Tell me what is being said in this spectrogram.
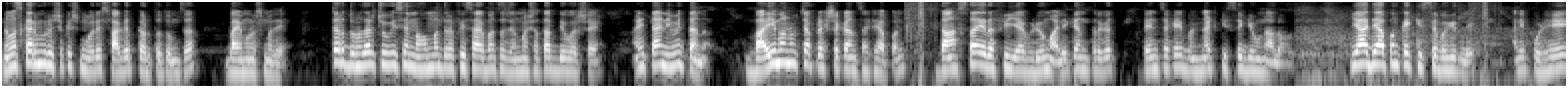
नमस्कार मी ऋषिकेश मोरे स्वागत करतो तुमचं बायमनुसमध्ये. तर दोन हजार चोवीस हे मोहम्मद रफी साहेबांचं जन्मशताब्दी वर्ष आहे आणि त्या निमित्तानं बाई माणूसच्या प्रेक्षकांसाठी आपण दास्ताय रफी या व्हिडिओ मालिकेअंतर्गत त्यांचे काही भन्नाट किस्से घेऊन आलो आहोत. याआधी आपण काही किस्से बघितले आणि पुढे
